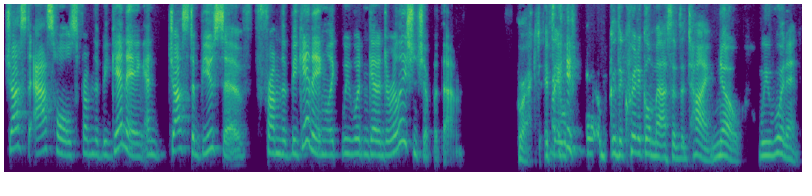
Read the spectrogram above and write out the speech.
just assholes from the beginning and just abusive from the beginning, like we wouldn't get into relationship with them. Correct. If right. they were the critical mass of the time, no, we wouldn't.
